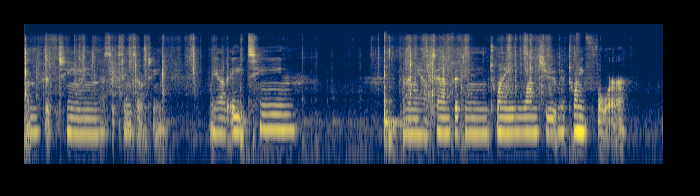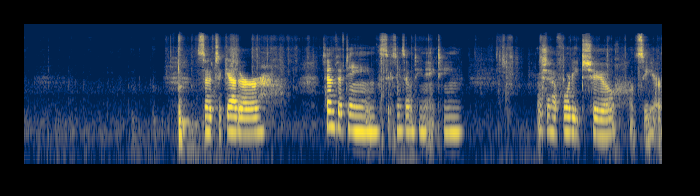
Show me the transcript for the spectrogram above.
10, 15, 16, 17. We have 18. And then we have 10, 15, 21, 2. We have 24. So together, 10, 15, 16, 17, 18. We should have 42. Let's see here.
